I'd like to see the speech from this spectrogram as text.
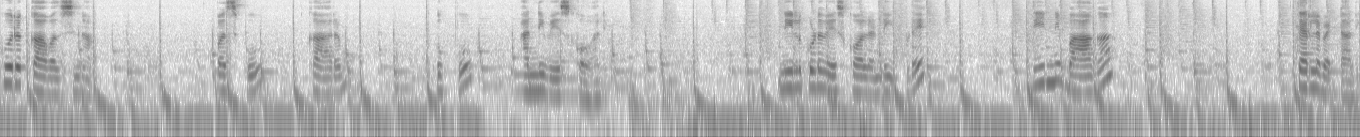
కూరకు కావలసిన పసుపు కారం ఉప్పు అన్నీ వేసుకోవాలి. నీళ్ళు కూడా వేసుకోవాలండి ఇప్పుడే. దీన్ని బాగా తెరలబెట్టాలి.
